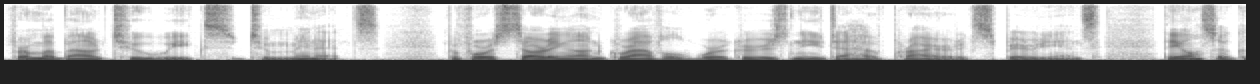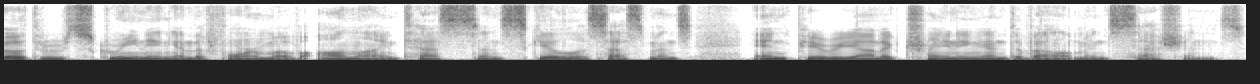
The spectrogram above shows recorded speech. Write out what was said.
from about two weeks to minutes. Before starting on Gravel, workers need to have prior experience. They also go through screening in the form of online tests and skill assessments and periodic training and development sessions.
